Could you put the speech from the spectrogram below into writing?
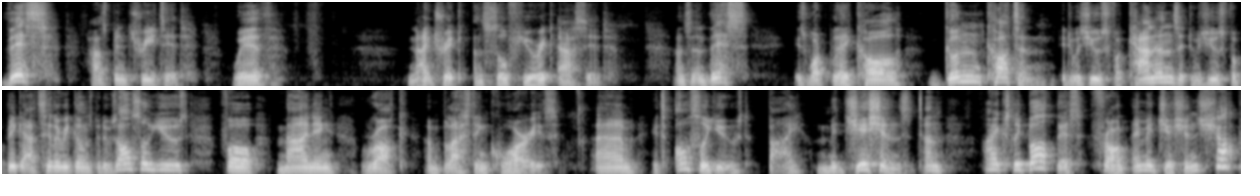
this has been treated with nitric and sulfuric acid. And, and this is what they call gun cotton. It was used for cannons, it was used for big artillery guns, but it was also used for mining rock and blasting quarries. Um, it's also used by magicians. And I actually bought this from a magician's shop.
